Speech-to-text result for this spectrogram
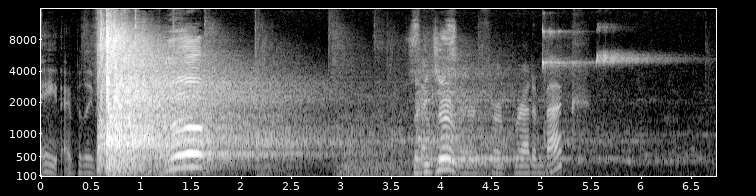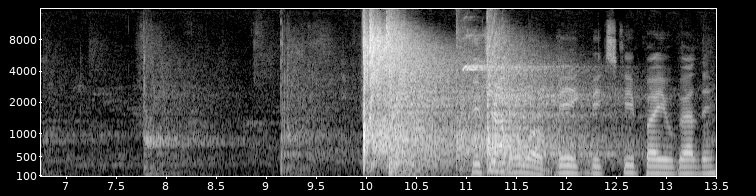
Eight, I believe. Oh! Second serve. for Bredenbeck. Good shot. Oh, a big, big skip by Ugalde.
